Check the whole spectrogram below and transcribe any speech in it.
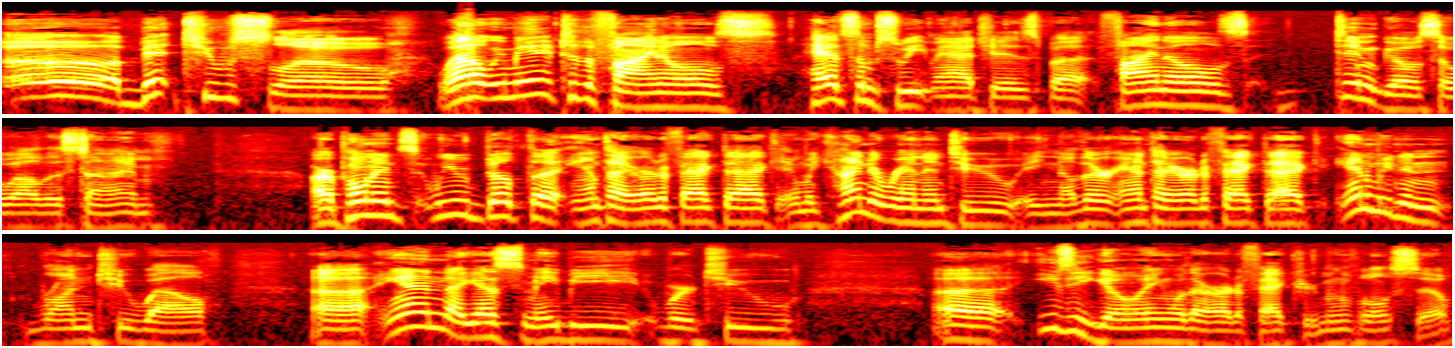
Oh, a bit too slow. Well, we made it to the finals. Had some sweet matches, but finals didn't go so well this time. Our opponents, we built the anti-artifact deck, and we kind of ran into another anti-artifact deck, and we didn't run too well. Uh, and I guess maybe we're too uh, easygoing with our artifact removal, So,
